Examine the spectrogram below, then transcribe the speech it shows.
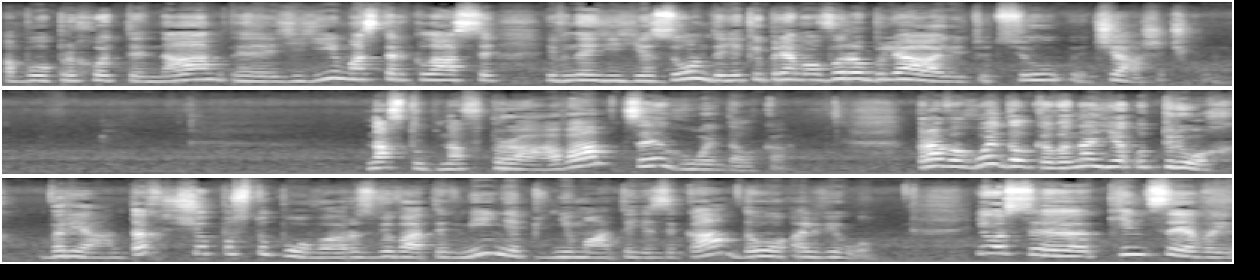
або приходьте на е, її мастер-класи, і в неї є зонди, які прямо виробляють цю чашечку. Наступна вправа це гойдалка. Права гойдалка вона є у трьох варіантах, щоб поступово розвивати вміння піднімати язика до альвіол. І ось е, кінцевий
